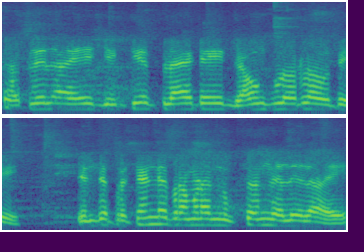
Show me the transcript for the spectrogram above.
साचलेलं आहे. ज्यांचे फ्लॅट आहे ग्राउंड फ्लोअरला होते. त्यांचं प्रचंड प्रमाणात नुकसान झालेलं आहे.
